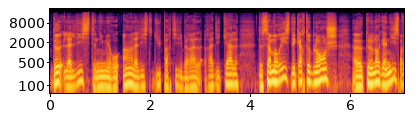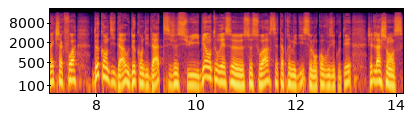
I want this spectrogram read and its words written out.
de la liste numéro 1, la liste du Parti libéral radical de Saint-Maurice, des cartes blanches euh, que l'on organise avec chaque fois deux candidats ou deux candidates. Je suis bien entouré ce, soir, cet après-midi, selon quand vous écoutez. J'ai de la chance.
